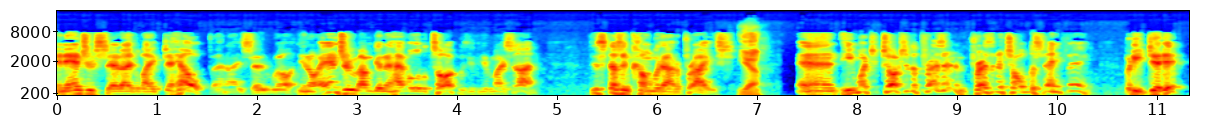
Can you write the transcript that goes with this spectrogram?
And Andrew said, I'd like to help. And I said, Well, you know, Andrew, I'm going to have a little talk with you. You're my son. This doesn't come without a price. Yeah. And he went to talk to the president. and The president told him the same thing, but he did it.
